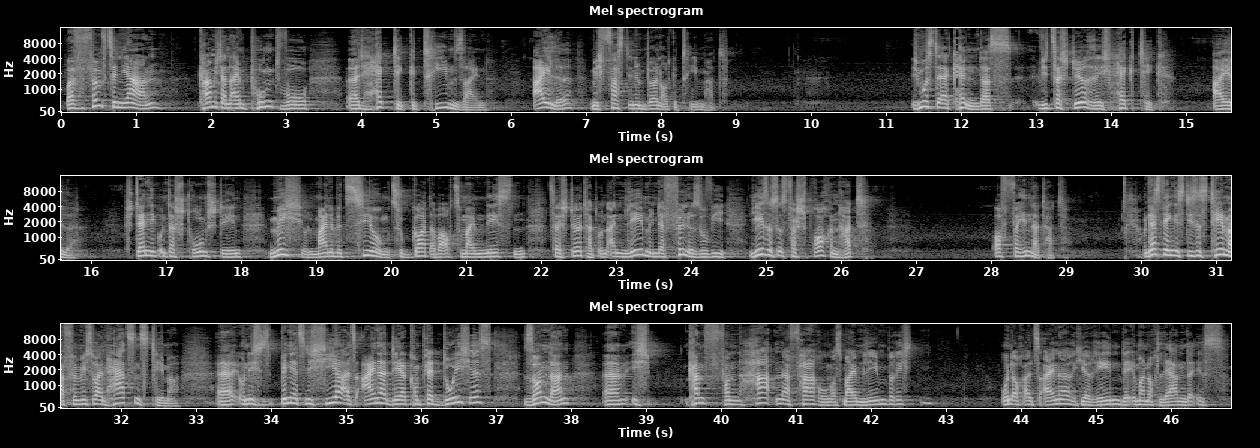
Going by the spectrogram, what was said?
Weil vor 15 Jahren kam ich an einen Punkt, wo äh, Hektik, getrieben sein, Eile mich fast in den Burnout getrieben hat. Ich musste erkennen, dass wie zerstöre ich Hektik, Eile, ständig unter Strom stehen, mich und meine Beziehung zu Gott, aber auch zu meinem Nächsten zerstört hat und ein Leben in der Fülle, so wie Jesus es versprochen hat, oft verhindert hat. Und deswegen ist dieses Thema für mich so ein Herzensthema. Äh, und ich bin jetzt nicht hier als einer, der komplett durch ist, sondern ähm, ich kann von harten Erfahrungen aus meinem Leben berichten und auch als einer hier reden, der immer noch Lernender ist.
